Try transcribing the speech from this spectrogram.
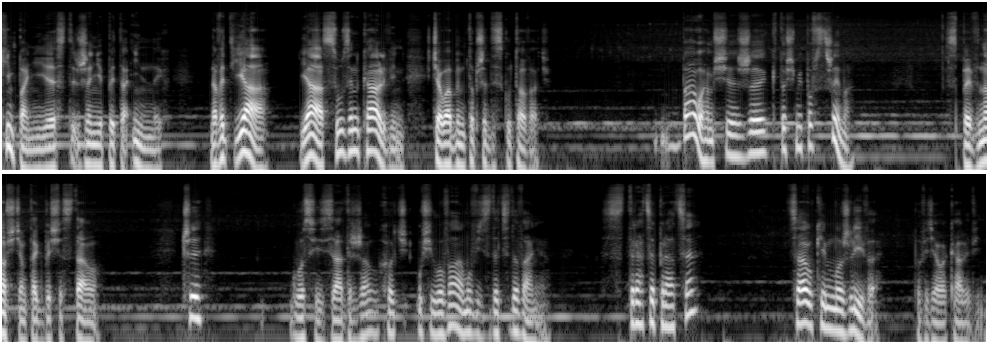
Kim pani jest, że nie pyta innych? Nawet ja, ja, Susan Calvin, chciałabym to przedyskutować. Bałam się, że ktoś mnie powstrzyma. Z pewnością tak by się stało. Czy. Głos jej zadrżał, choć usiłowała mówić zdecydowanie. Stracę pracę? Całkiem możliwe, powiedziała Calvin.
